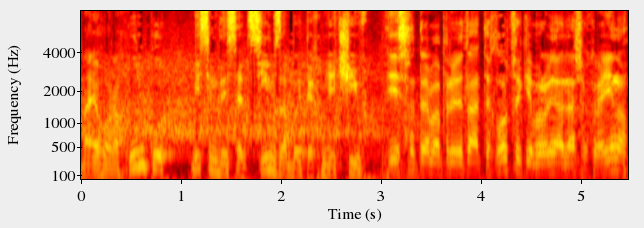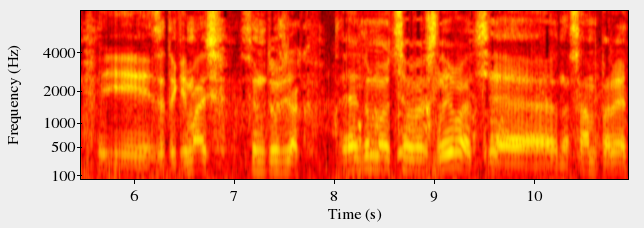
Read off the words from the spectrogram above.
На його рахунку 87 забитих м'ячів. Дійсно, треба привітати хлопців, які боронять нашу країну. І за такий матч всім дуже дякую. Я думаю, це важливо. Це насамперед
